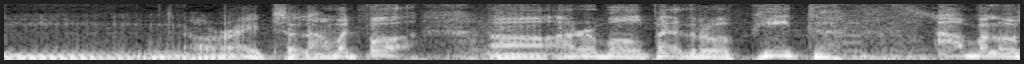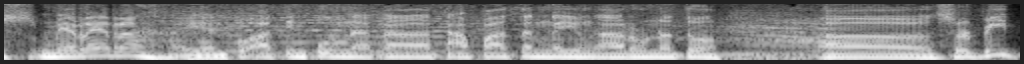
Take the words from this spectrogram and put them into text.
Mm, alright, salamat po. Ah, Honorable Pedro Pete Abalos Merera. Ayan po atin pong nakatapatan ngayong araw na to. Ah, Sir Pete,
